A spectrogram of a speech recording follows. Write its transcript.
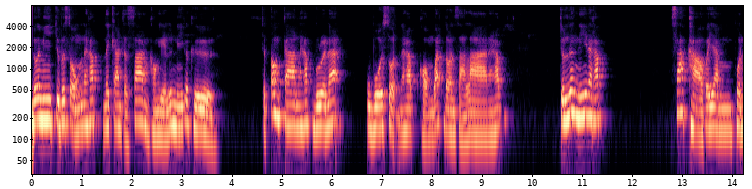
โดยมีจุดประสงค์นะครับ ในการจัดสร้างของเหรียญรุ่นนี้ก็คือ จะต้องการนะครับบูรณะอุโบสถนะครับของวัดดอนสารานะครับ จนเรื่องนี้นะครับ ทราบข่าวไปยังพล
